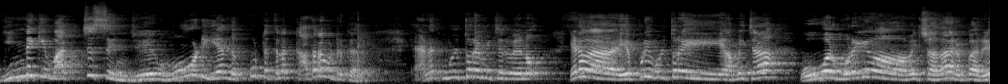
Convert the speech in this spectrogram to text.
இன்னைக்கு வச்சு செஞ்சு மோடியை அந்த கூட்டத்தில் கதற விட்டுருக்காரு. எனக்கு உள்துறை அமைச்சர் வேணும். ஏன்னா எப்படி உள்துறை அமைச்சரா ஒவ்வொரு முறையும் அமைச்சராக தான் இருப்பார்.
